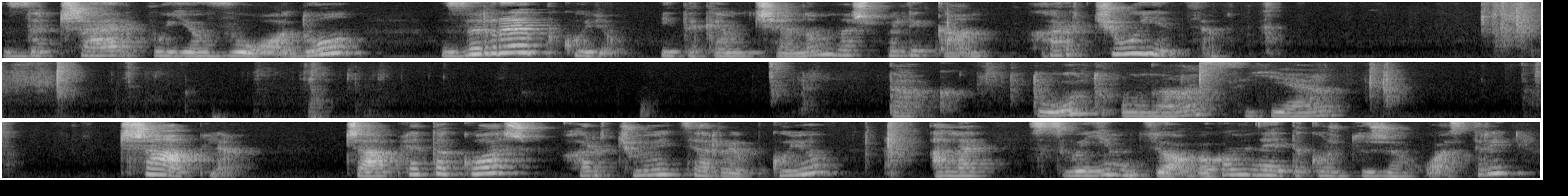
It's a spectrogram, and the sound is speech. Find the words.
зачерпує воду з рибкою. І таким чином наш пелікан харчується. Так, тут у нас є чапля. Чапля також харчується рибкою, але своїм дзьобиком, в неї також дуже гострий.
